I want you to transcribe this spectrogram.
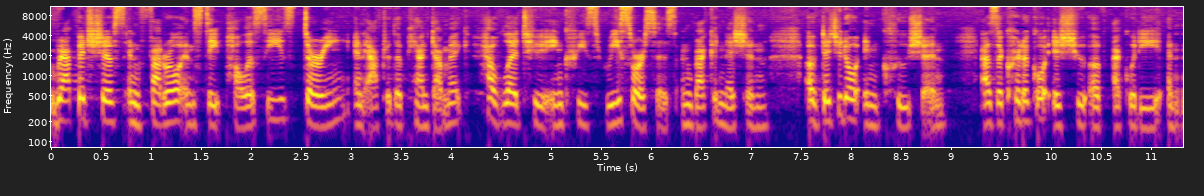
Rapid shifts in federal and state policies during and after the pandemic have led to increased resources and recognition of digital inclusion as a critical issue of equity and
